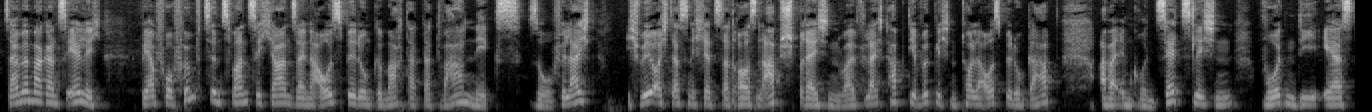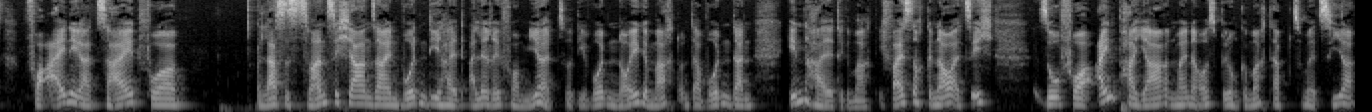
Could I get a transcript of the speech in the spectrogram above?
seien wir mal ganz ehrlich, wer vor 15, 20 Jahren seine Ausbildung gemacht hat, das war nix. So, vielleicht, ich will euch das nicht jetzt da draußen absprechen, weil vielleicht habt ihr wirklich eine tolle Ausbildung gehabt, aber im Grundsätzlichen wurden die erst vor einiger Zeit, vor lass es 20 Jahren sein, wurden die halt alle reformiert. So, die wurden neu gemacht und da wurden dann Inhalte gemacht. Ich weiß noch genau, als ich so vor ein paar Jahren meine Ausbildung gemacht habe zum Erzieher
